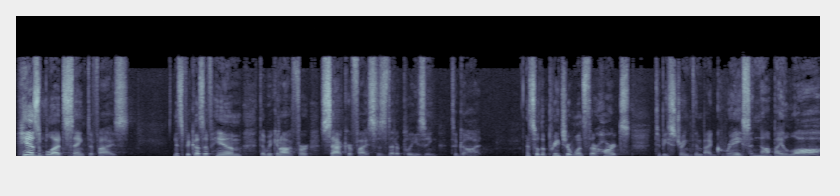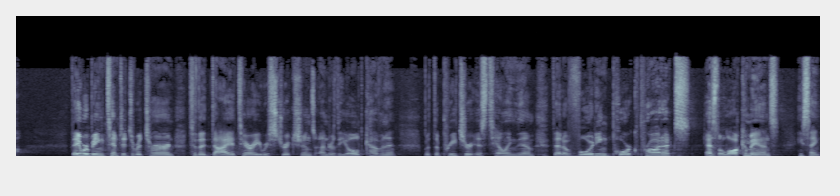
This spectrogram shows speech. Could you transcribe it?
His blood sanctifies. It's because of him that we can offer sacrifices that are pleasing to God. And so the preacher wants their hearts to be strengthened by grace and not by law. They were being tempted to return to the dietary restrictions under the old covenant, but the preacher is telling them that avoiding pork products, as the law commands, he's saying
